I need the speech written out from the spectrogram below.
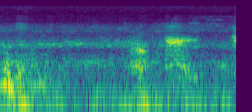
Come on.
